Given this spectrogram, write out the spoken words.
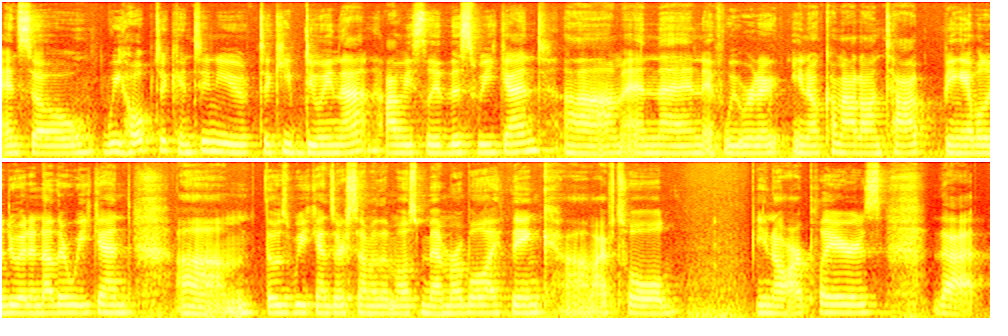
and so we hope to continue to keep doing that. Obviously, this weekend, um, and then if we were to you know come out on top, being able to do it another weekend, um, those weekends are some of the most memorable. I think um, I've told you know our players that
